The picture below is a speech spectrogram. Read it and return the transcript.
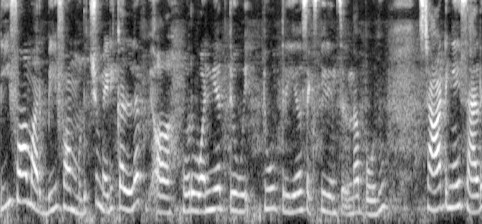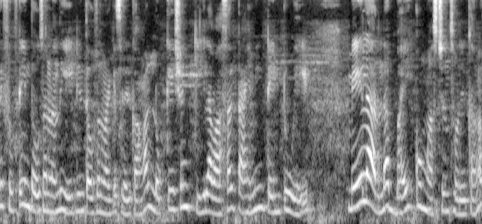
டிஃபார்ம் ஆர் பிஃபார்ம் முடிச்சு மெடிக்கலில் ஒரு one year two two three years experience இருந்தால் போதும். ஸ்டார்டிங்கே சேலரி ஃபிஃப்டீன் தௌசண்ட்லேருந்து எயிட்டீன் தௌசண்ட் வரைக்கும் சொல்லியிருக்காங்க. லொக்கேஷன் கீழே வாசல் டைமிங் டென் டு எயிட் மேலாக இருந்தால் பைக்கும் மஸ்ட்டுன்னு சொல்லியிருக்காங்க.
